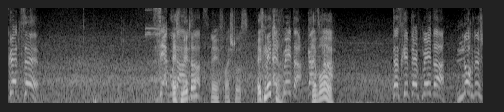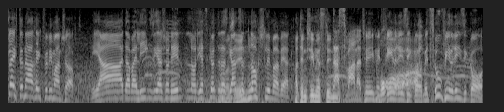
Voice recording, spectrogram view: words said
Götze! Sehr guter Elfmeter? Einsatz. Nee, Freistoß. Elfmeter! Elfmeter, ganz Jawohl. klar. Das gibt Elfmeter. Noch eine schlechte Nachricht für die Mannschaft. Ja, dabei liegen sie ja schon hinten und jetzt könnte das Ganze sehen hier. noch schlimmer werden. Hat nicht eben jetzt den... Das war natürlich mit Boah. viel Risiko, mit zu viel Risiko.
